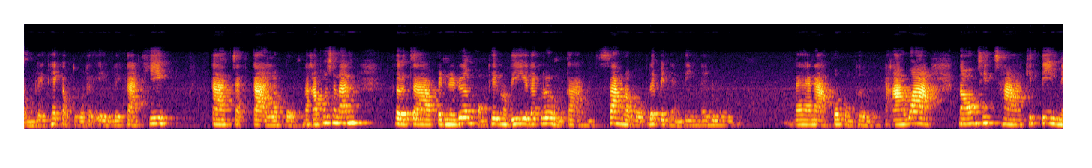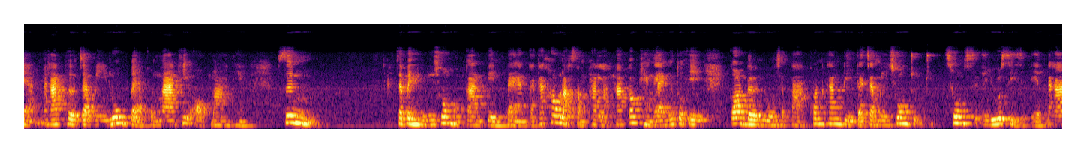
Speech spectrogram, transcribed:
สำเร็จให้กับตัวเธอเองในการที่การจัดการระบบนะคะ เพราะฉะนั้นเธอจะเป็นในเรื่องของเทคโนโลยีและเรื่องของการสร้างระบบได้เป็นอย่างดีในดู ในอนาคตของเธอนะคะว่าน้องชิดชาคิตตี้เนี่ยนะคะเธอจะมีรูปแบบของงานที่ออกมาเนี่ยซึ่งจะเป็นอยู่ในช่วงของการเปลี่ยนแปลง แต่ถ้าเข้าหลักสัมพันธ์หลักฮักก็แข็งแรงด้วยตัวเอง ก็เดินดวงชะตาค่อนข้างดี แต่จะมีช่วงจุดช่วงอายุ 41 นะคะ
